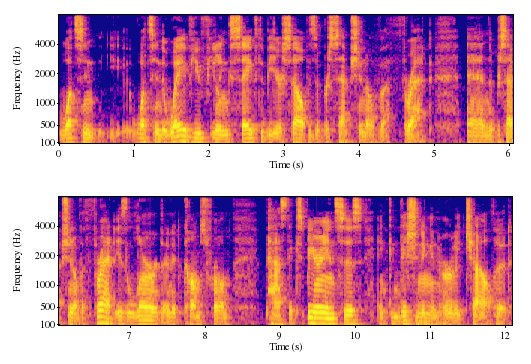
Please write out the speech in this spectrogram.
what's in what's in the way of you feeling safe to be yourself is a perception of a threat, and the perception of a threat is learned, and it comes from past experiences and conditioning in early childhood.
